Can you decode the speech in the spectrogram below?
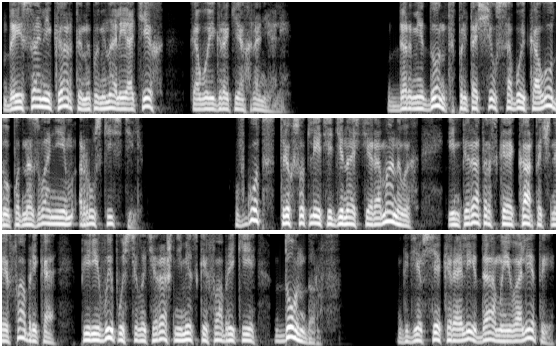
Да и сами карты напоминали о тех, кого игроки охраняли. Дормидонт притащил с собой колоду под названием «Русский стиль». В год трехсотлетия династии Романовых императорская карточная фабрика перевыпустила тираж немецкой фабрики «Дондорф», где все короли, дамы и валеты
